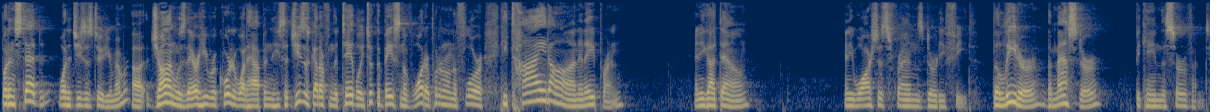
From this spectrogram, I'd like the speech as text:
But instead, what did Jesus do? Do you remember? Uh, John was there. He recorded what happened. He said Jesus got up from the table. He took the basin of water, put it on the floor. He tied on an apron, and he got down, and he washed his friend's dirty feet. The leader, the master, became the servant.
